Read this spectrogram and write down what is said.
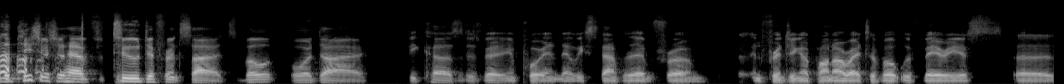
the t-shirt should have two different sides: vote or die, because it is very important that we stop them from infringing upon our right to vote with various uh,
